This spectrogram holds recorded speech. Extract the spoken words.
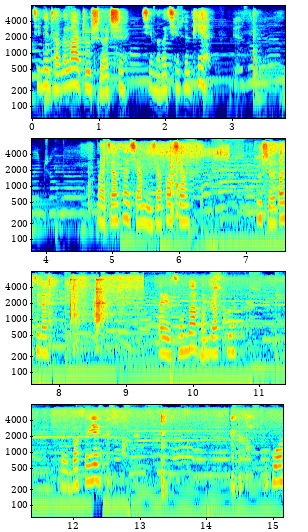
今天炒个腊猪舌吃，先把它切成片。把姜蒜、小米椒爆香，猪舌倒进来，来点葱段、红椒丝，两大蒜叶，出锅。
